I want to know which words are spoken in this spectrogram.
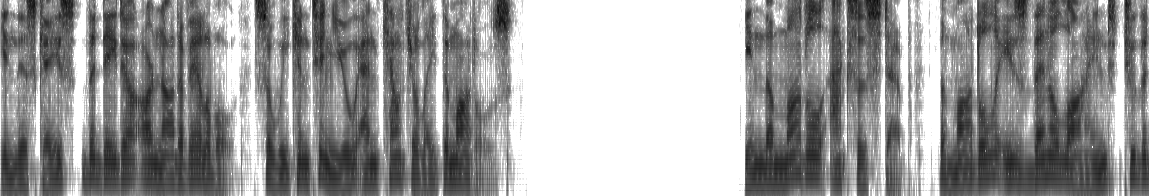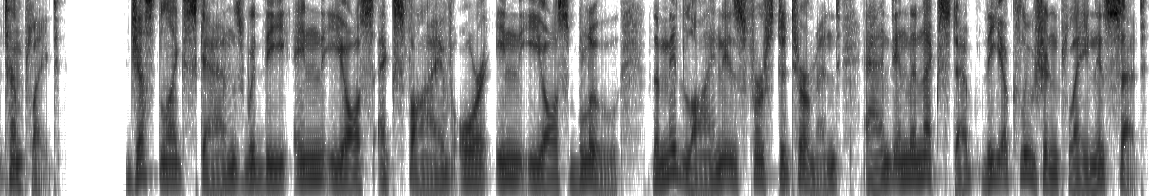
In this case, the data are not available, so we continue and calculate the models. In the Model Axis step, the model is then aligned to the template. Just like scans with the InEOS X5 or InEOS Blue, the midline is first determined and in the next step the occlusion plane is set.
